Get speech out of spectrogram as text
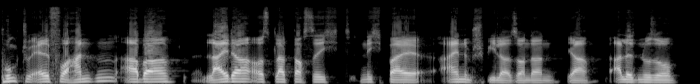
punktuell vorhanden, aber leider aus Gladbachs Sicht nicht bei einem Spieler, sondern ja, alle nur so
